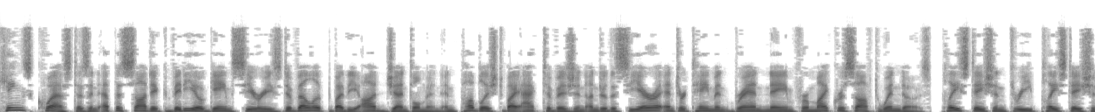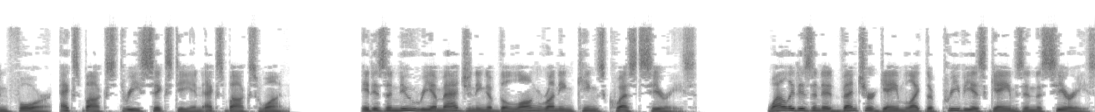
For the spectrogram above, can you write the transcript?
King's Quest is an episodic video game series developed by The Odd Gentleman and published by Activision under the Sierra Entertainment brand name for Microsoft Windows, PlayStation 3 PlayStation 4, Xbox 360 and Xbox One. It is a new reimagining of the long-running King's Quest series. While it is an adventure game like the previous games in the series,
